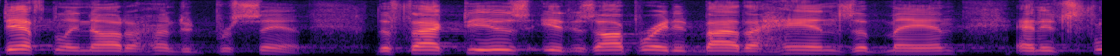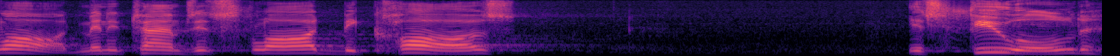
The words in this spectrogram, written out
definitely not 100%. The fact is, it is operated by the hands of man and it's flawed. Many times it's flawed because it's fueled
